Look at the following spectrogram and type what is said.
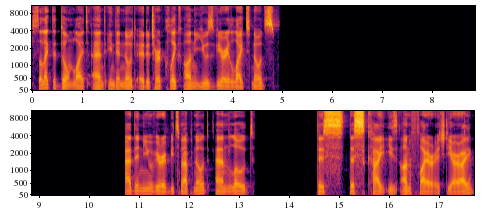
Select the dome light and in the node editor, click on use V-Ray light nodes. Add a new V-Ray bitmap node and load this the sky is on fire HDRI.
